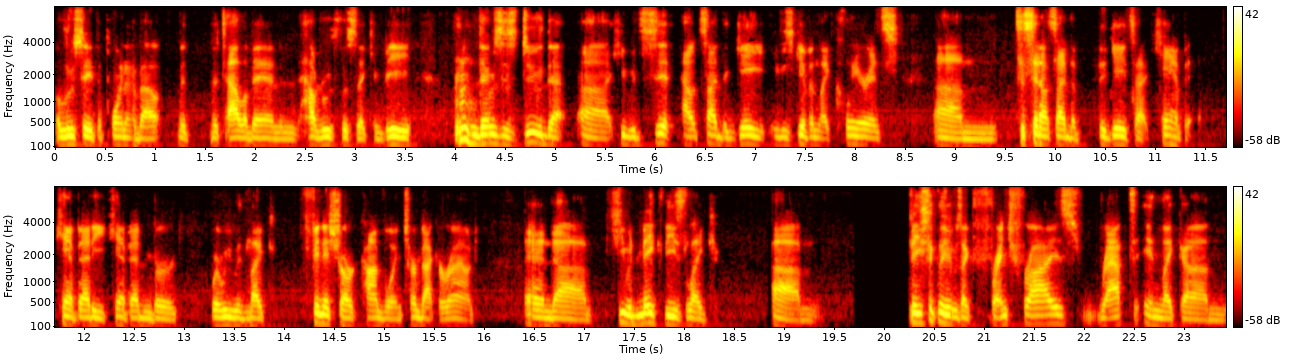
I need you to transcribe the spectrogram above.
elucidate the point about the, the Taliban and how ruthless they can be. there was this dude that uh, he would sit outside the gate. He was given like clearance um, to sit outside the, the gates at Camp Camp Eddie, Camp Edinburgh, where we would like finish our convoy and turn back around. And uh, he would make these like, um, basically it was like French fries wrapped in like um,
